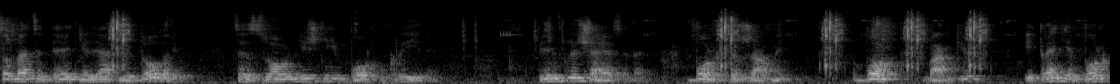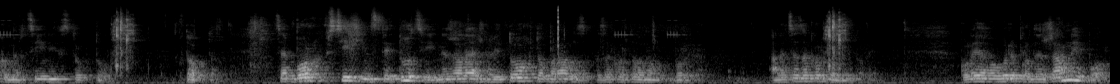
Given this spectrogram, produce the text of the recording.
129 мільярдів доларів це зовнішній борг України. Він включає в себе борг державний, борг банків і третє борг комерційних структур. Тобто це борг всіх інституцій, незалежно від того, хто брав за кордоном борги. Але це закордонні борги. Коли я говорю про державний борг,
